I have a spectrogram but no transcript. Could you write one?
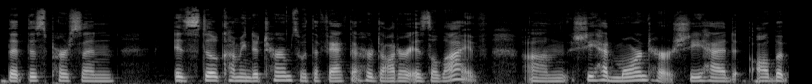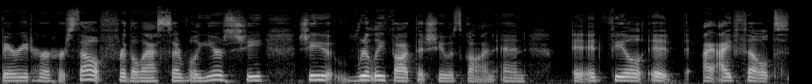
that this person is still coming to terms with the fact that her daughter is alive. Um, she had mourned her. She had all but buried her herself for the last several years. She she really thought that she was gone, and it, it feel it. I, I felt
